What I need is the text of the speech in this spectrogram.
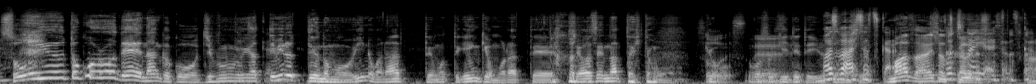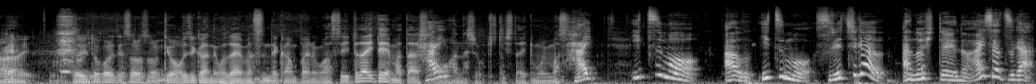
そういうところでなんかこう自分をやってみるっていうのもいいのかなって思って元気をもらって 幸せになった人も今日放送聞いててまずは挨拶から。まずは挨拶から気持ちのいいです。挨拶から。はい。というところでそろそろ今日お時間でございますんで乾杯のご発声いただいてまた明日のお話をお聞きしたいと思います。はい。いつも会う、いつもすれ違う、あの人への挨拶が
